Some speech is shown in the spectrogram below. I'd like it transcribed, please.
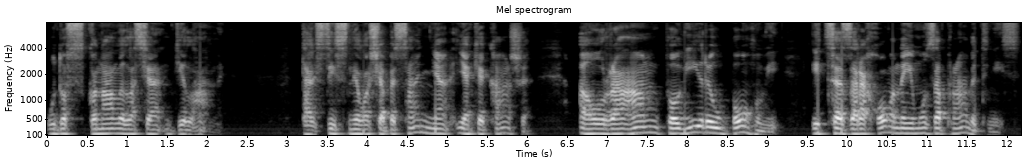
удосконалилася ділами. Так здійснилося Писання, яке каже, Авраам повірив Богові, і це зараховано йому за праведність,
